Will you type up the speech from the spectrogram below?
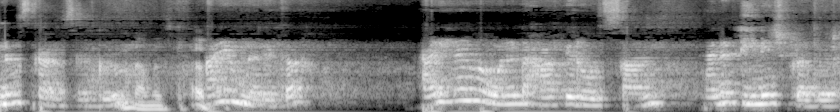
Namaskar, Sadhguru. Namaskar. I am Narita. I have a one and a half year old son and a teenage brother.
